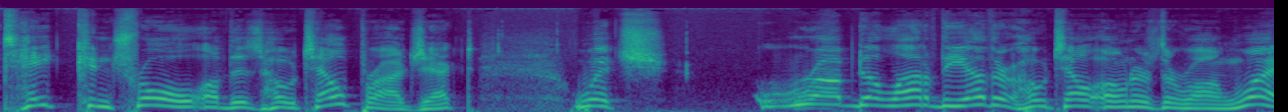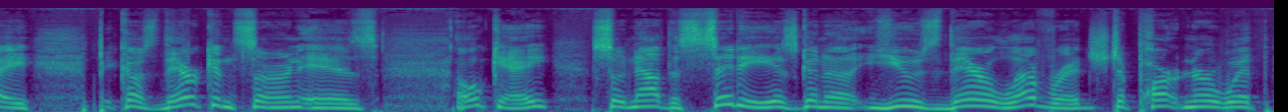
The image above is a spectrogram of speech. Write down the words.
take control of this hotel project, which rubbed a lot of the other hotel owners the wrong way because their concern is okay, so now the city is going to use their leverage to partner with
